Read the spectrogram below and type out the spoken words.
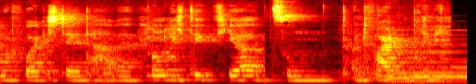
mal vorgestellt habe, schon richtig ja, zum Entfalten bringen.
